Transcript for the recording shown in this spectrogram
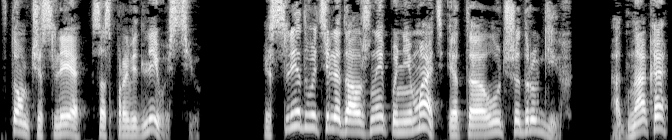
в том числе со справедливостью. Исследователи должны понимать это лучше других. Однако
